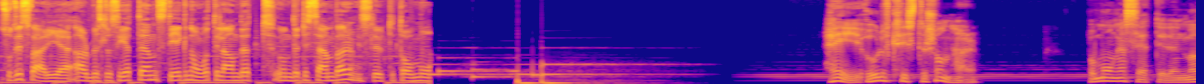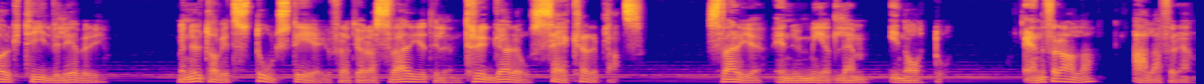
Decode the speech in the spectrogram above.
Så till Sverige. Arbetslösheten steg något i landet under december i slutet av månaden. Hej, Ulf Kristersson här. På många sätt är det en mörk tid vi lever i. Men nu tar vi ett stort steg för att göra Sverige till en tryggare och säkrare plats. Sverige är nu medlem i Nato. En för alla, alla för en.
